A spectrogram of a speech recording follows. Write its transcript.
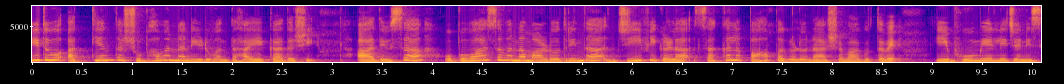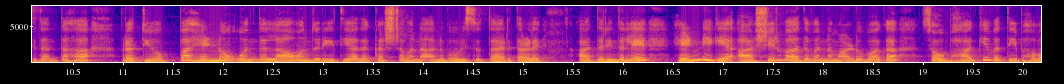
ಇದು ಅತ್ಯಂತ ಶುಭವನ್ನು ನೀಡುವಂತಹ ಏಕಾದಶಿ. ಆ ದಿವಸ ಉಪವಾಸವನ್ನು ಮಾಡೋದ್ರಿಂದ ಜೀವಿಗಳ ಸಕಲ ಪಾಪಗಳು ನಾಶವಾಗುತ್ತವೆ. ಈ ಭೂಮಿಯಲ್ಲಿ ಜನಿಸಿದಂತಹ ಪ್ರತಿಯೊಬ್ಬ ಹೆಣ್ಣು ಒಂದಲ್ಲ ಒಂದು ರೀತಿಯಾದ ಕಷ್ಟವನ್ನು ಅನುಭವಿಸುತ್ತಾ ಇರ್ತಾಳೆ. ಆದ್ದರಿಂದಲೇ ಹೆಣ್ಣಿಗೆ ಆಶೀರ್ವಾದವನ್ನು ಮಾಡುವಾಗ ಸೌಭಾಗ್ಯವತಿ ಭವ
